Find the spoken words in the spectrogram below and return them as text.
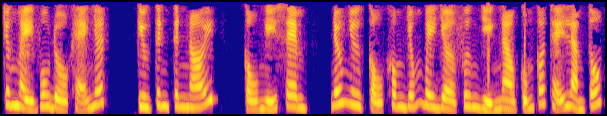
chân mày vô đồ khẽ nhất, kiều tinh tinh nói, cậu nghĩ xem, nếu như cậu không giống bây giờ phương diện nào cũng có thể làm tốt,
